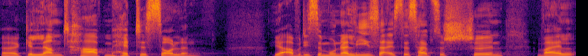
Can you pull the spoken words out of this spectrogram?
äh, gelernt haben hätte sollen. Ja, aber diese Mona Lisa ist deshalb so schön, weil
